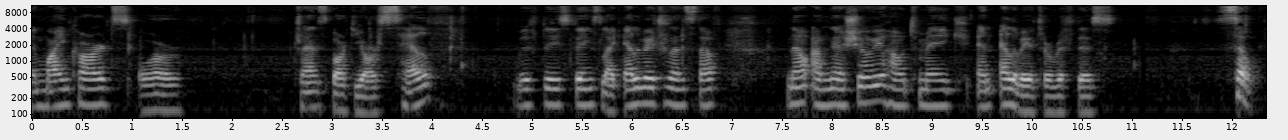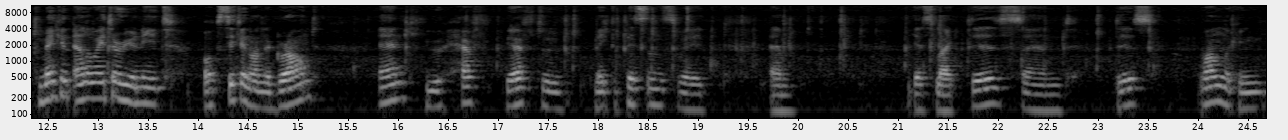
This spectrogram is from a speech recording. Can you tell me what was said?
uh, minecarts or transport yourself with these things like elevators and stuff. Now I'm gonna show you how to make an elevator with this so to make an elevator you need obsidian on the ground and you have you have to make the pistons with um, yes like this and this. One looking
